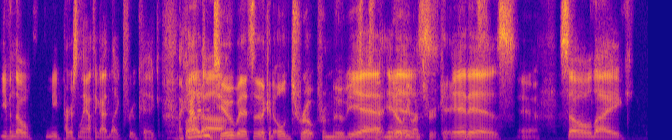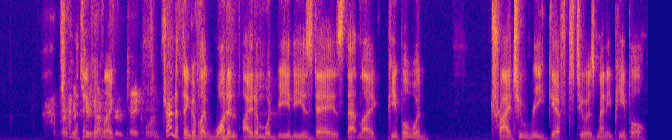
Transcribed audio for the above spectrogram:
even though me personally i think i'd like fruitcake I kind of but, do uh, too, but it's like an old trope from movies. is yeah that nobody is. wants fruitcake. It's- Yeah, so like Broke trying to think of, like- trying to think of like what an item would be these days that like people would try to re-gift to as many people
